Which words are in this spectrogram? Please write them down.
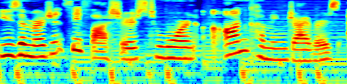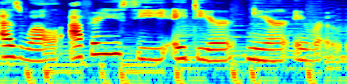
Use emergency flashers to warn oncoming drivers as well after you see a deer near a road.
